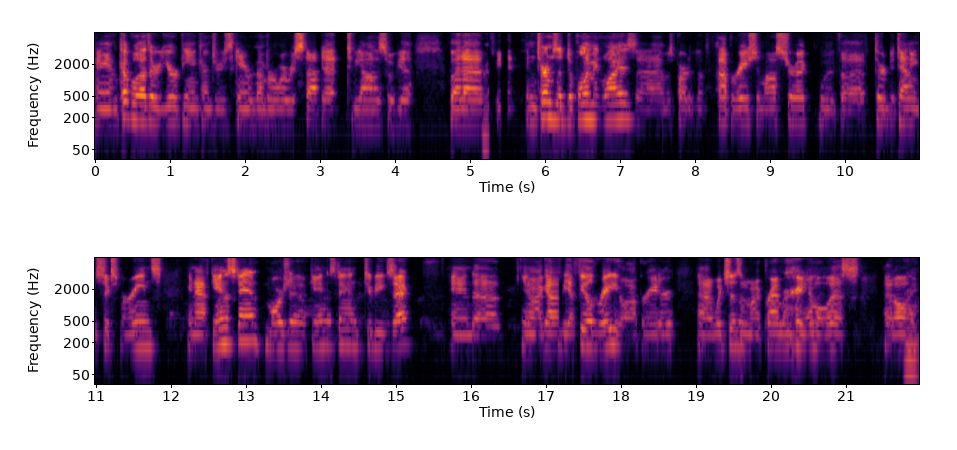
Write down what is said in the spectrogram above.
and a couple other European countries. Can't remember where we stopped at, to be honest with you. But uh, in terms of deployment wise, uh, I was part of Operation Moshtarak with uh, 3rd Battalion, 6th Marines in Afghanistan, Marja, Afghanistan, to be exact. And uh, you know, I got to be a field radio operator, uh, which isn't my primary MOS at all. Right.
